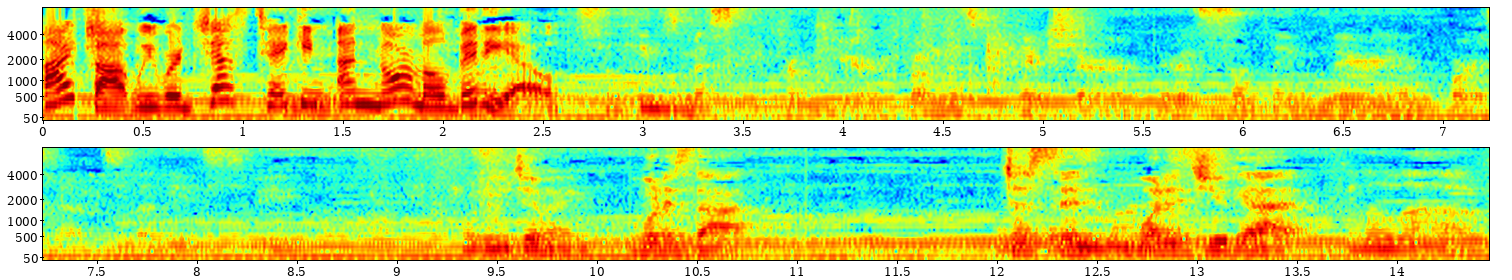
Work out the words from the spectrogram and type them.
I thought we were just taking a normal video. Something's missing from here, from this picture. There is something very important that needs to be. What are you doing? What is that? Justin, what did you get? Gonna love.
